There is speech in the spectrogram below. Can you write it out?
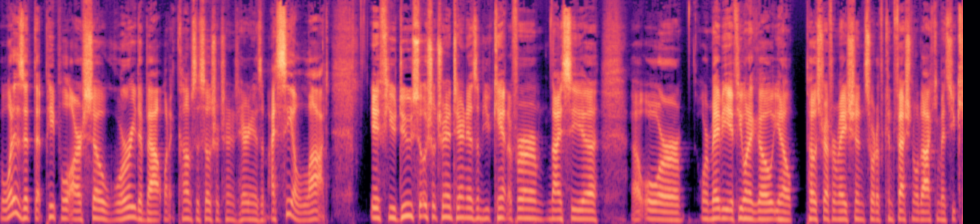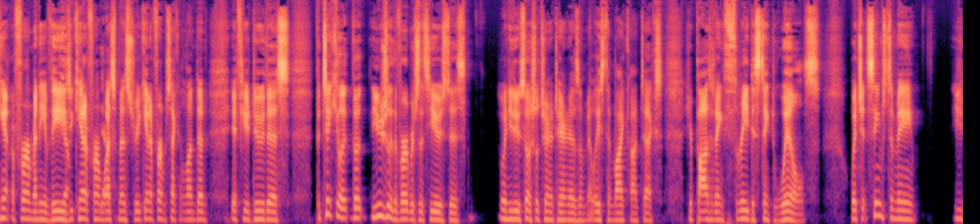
but what is it that people are so worried about when it comes to social Trinitarianism? I see a lot if you do social Trinitarianism, you can't affirm Nicaea, uh, or or maybe if you want to go, you know, post Reformation sort of confessional documents. You can't affirm any of these. Yep. You can't affirm yep. Westminster. You can't affirm Second London if you do this. Particularly, the usually the verbiage that's used is when you do social Trinitarianism, at least in my context, you're positing three distinct wills, which it seems to me, you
